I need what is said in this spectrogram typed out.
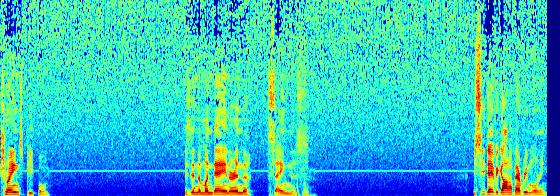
trains people is in the mundane or in the sameness. You see, David got up every morning,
